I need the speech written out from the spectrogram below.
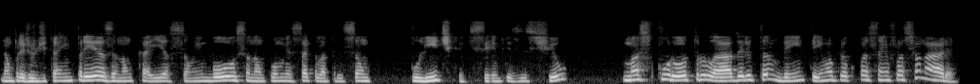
não prejudicar a empresa, não cair ação em bolsa, não começar aquela pressão política que sempre existiu, mas por outro lado ele também tem uma preocupação inflacionária.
